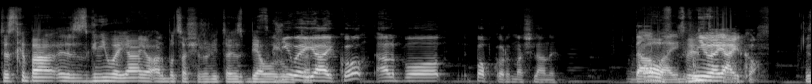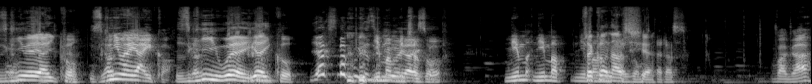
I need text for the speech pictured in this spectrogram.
To jest chyba y, zgniłe jajo albo coś, jeżeli to jest biało Zgniłe jajko albo popcorn maślany. Dawaj. O, Zgniłe jajko. Zgniłe jajko. Zgniłe jajko. Zgniłe jajko. Jak smakuje Nie zgniłe mam mycia jajko? ząb. Nie ma, nie ma, nie Przekonasz ma mycia ząb się. teraz. Uwaga.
